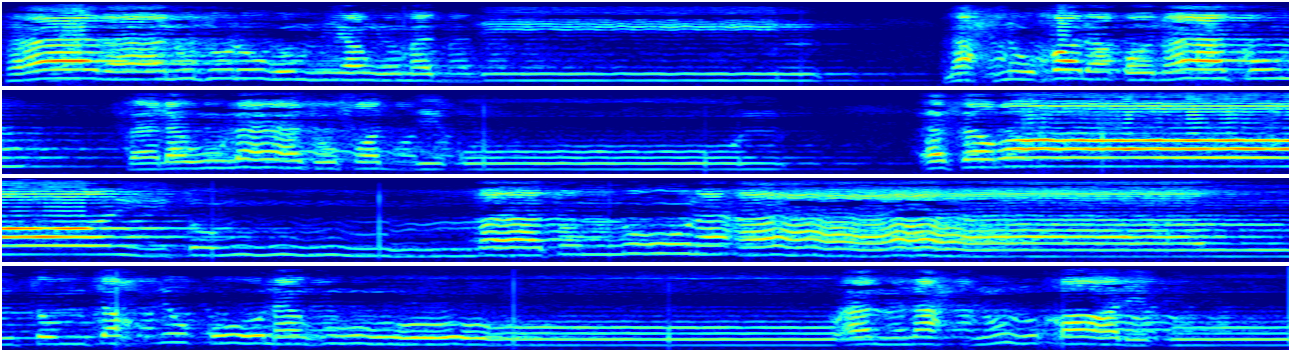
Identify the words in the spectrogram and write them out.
هَذَا نُزُلُهُمْ يَوْمَ الدِّينِ. نَحْنُ خَلَقْنَاكُمْ فَلَوْلَا تُصَدِّقُونَ. أَفَرَأَيْتُمْ مَا تُمْنُونَ آه تخلقونه أم نحن الخالقون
